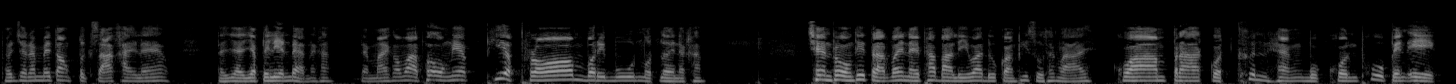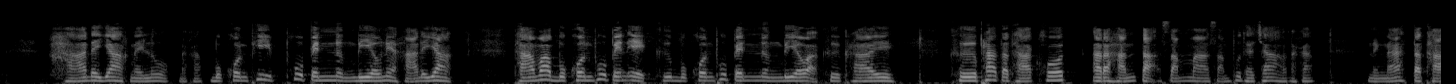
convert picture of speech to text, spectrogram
เพราะฉะนั้นไม่ต้องปรึกษาใครแล้ว แต่อย่าอย่าไปเรียนแบบนะครับ แต่หมายความว่าพระองค์เนี่ยเพียบพร้อมบริบูรณ์หมดเลยนะครับ เช่น พระองค์ที่ตรัสไว้ในพระบาลีว่าดูก่อนพิสูจทั้งหลาย ความปรากฏขึ้นแห่งบุคคลผู้เป็นเอก หาได้ยากในโลกนะครับ บุคคลพี่ผู้เป็นหนึ่งเดียวเนี่ยหาได้ยาก ถามว่าบุคคลผู้เป็นเอก คือบุคคลผู้เป็นหนึ่งเดียวอะคือใคร คือพระตถาคตอรหันตะสัมมาสัมพุทธเจ้านะครับหนึ่งนะตถา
